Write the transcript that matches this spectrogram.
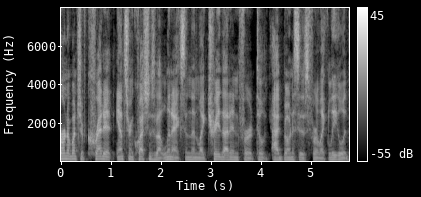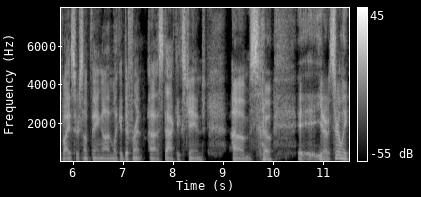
earn a bunch of credit answering questions about Linux and then like trade that in for to add bonuses for like legal advice or something on like a different uh, stack exchange. Um, so, you know, certainly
